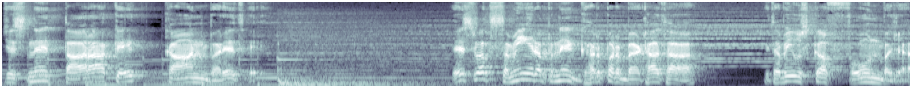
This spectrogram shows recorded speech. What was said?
जिसने तारा के कान भरे थे। इस वक्त समीर अपने घर पर बैठा था, तभी उसका फ़ोन बजा।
